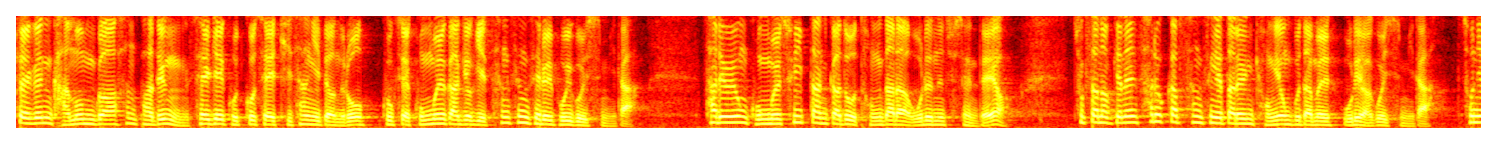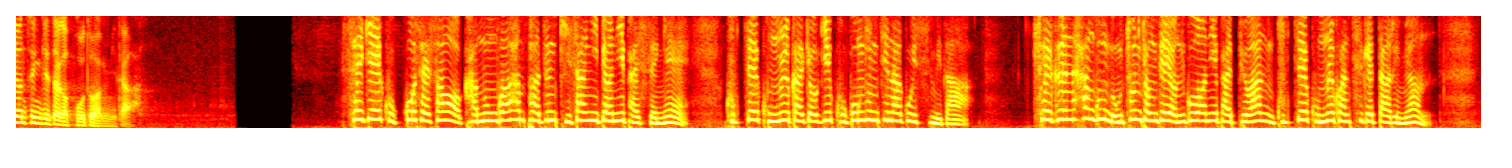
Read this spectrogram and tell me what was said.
최근 가뭄과 한파 등 세계 곳곳의 기상이변으로 국제 곡물 가격이 상승세를 보이고 있습니다. 사료용 곡물 수입 단가도 덩달아 오르는 추세인데요. 축산업계는 사료값 상승에 따른 경영 부담을 우려하고 있습니다. 손현진 기자가 보도합니다. 세계 곳곳에서 가뭄과 한파 등 기상이변이 발생해 국제 곡물 가격이 고공행진하고 있습니다. 최근 한국농촌경제연구원이 발표한 국제 곡물 관측에 따르면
